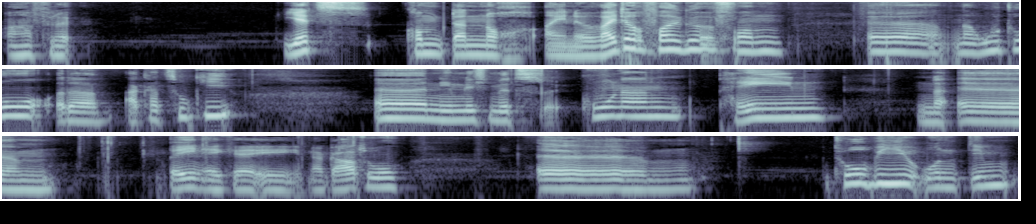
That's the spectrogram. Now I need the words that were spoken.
ah, vielleicht, jetzt kommt dann noch eine weitere Folge vom äh, Naruto oder Akatsuki, äh, nämlich mit Conan, Pain, na, ähm, Bane aka Nagato, ähm, Tobi und dem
